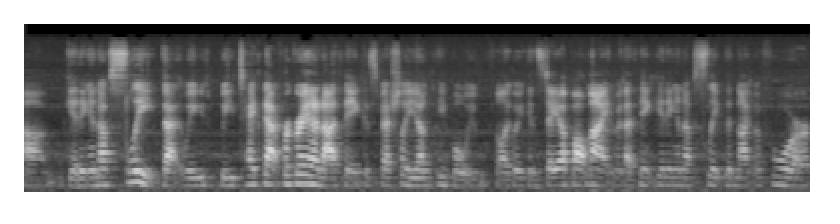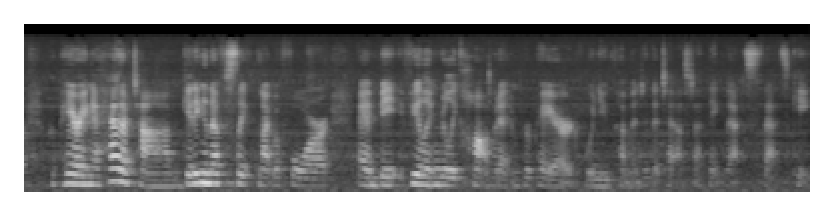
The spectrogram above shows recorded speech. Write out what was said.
Um, getting enough sleep that we, we take that for granted I think especially young people we feel like we can stay up all night but I think getting enough sleep the night before preparing ahead of time getting enough sleep the night before and be, feeling really confident and prepared when you come into the test I think that's that's key.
